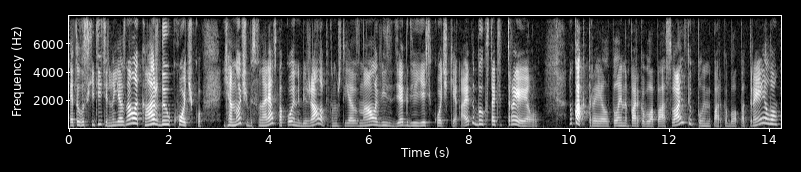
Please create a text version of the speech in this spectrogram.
Это восхитительно. Я знала каждую кочку. Я ночью без фонаря спокойно бежала, потому что я знала везде, где есть кочки. А это был, кстати, трейл. ну как трейл, половина парка была по асфальту, половина парка была по трейлу,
